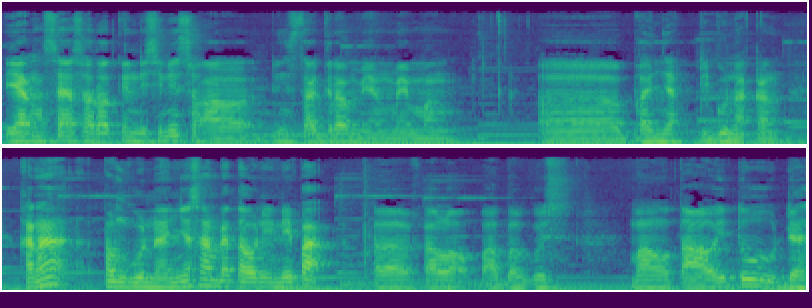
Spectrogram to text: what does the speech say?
yang saya sorotin di sini soal Instagram yang memang uh, banyak digunakan karena penggunanya sampai tahun ini Pak uh, kalau Pak Bagus mau tahu itu udah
